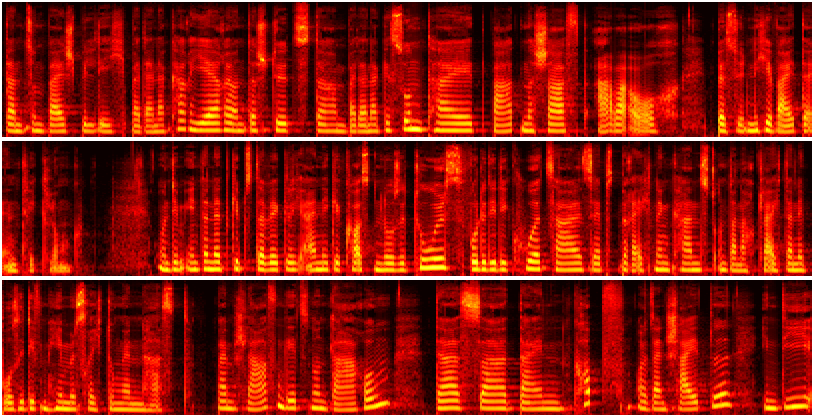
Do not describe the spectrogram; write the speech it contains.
dann zum Beispiel dich bei deiner Karriere unterstützt, bei deiner Gesundheit, Partnerschaft, aber auch persönliche Weiterentwicklung. Und im Internet gibt es da wirklich einige kostenlose Tools, wo du dir die Kurzahl selbst berechnen kannst und dann auch gleich deine positiven Himmelsrichtungen hast. Beim Schlafen geht es nun darum, dass äh, dein Kopf oder dein Scheitel in die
